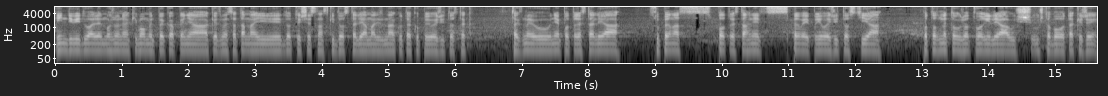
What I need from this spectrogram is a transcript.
individuálne, možno nejaký moment prekvapenia, keď sme sa tam aj do tej 16 dostali a mali sme akú takú príležitosť, tak, tak sme ju nepotrestali a super nás potrestal hneď z prvej príležitosti a potom sme to už otvorili a už, už to bolo také, že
